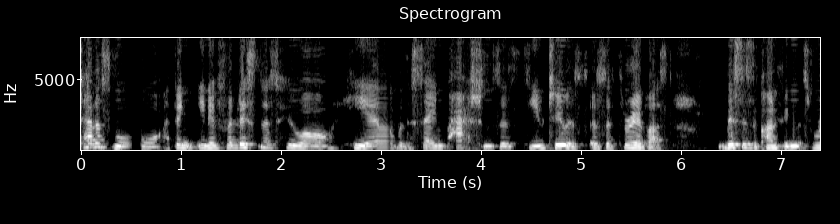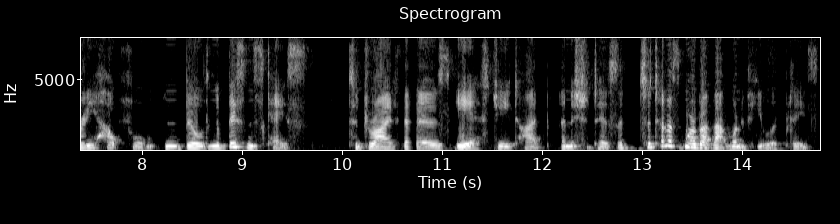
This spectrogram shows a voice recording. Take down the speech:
Tell us more. I think, you know, for listeners who are here with the same passions as you two, as, as the three of us, this is the kind of thing that's really helpful in building a business case to drive those ESG type initiatives. So, so tell us more about that one, if you would, please.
